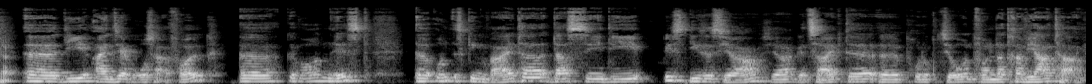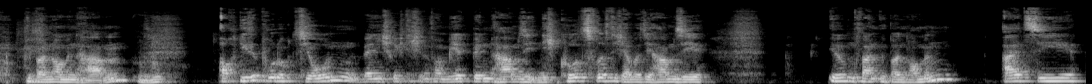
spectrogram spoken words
ja. äh, die ein sehr großer Erfolg äh, geworden ist. Äh, und es ging weiter, dass sie die bis dieses Jahr ja gezeigte äh, Produktion von La Traviata übernommen haben. Mhm. Auch diese Produktion, wenn ich richtig informiert bin, haben sie nicht kurzfristig, aber sie haben sie irgendwann übernommen, als sie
